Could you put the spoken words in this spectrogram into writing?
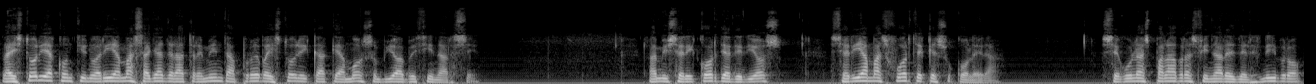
La historia continuaría más allá de la tremenda prueba histórica que Amós vio avecinarse. La misericordia de Dios sería más fuerte que su cólera. Según las palabras finales del libro,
